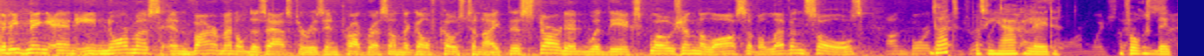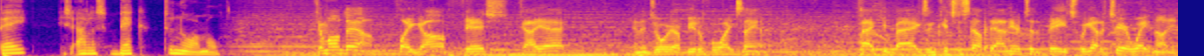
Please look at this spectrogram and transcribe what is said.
Good evening. An enormous environmental disaster is in progress on the Gulf Coast tonight. This started with the explosion, the loss of 11 souls on board. Dat was een jaar geleden. Maar volgens BP is alles back to normal. Come on down, play golf, fish, kayak, and enjoy our beautiful white sand. Pack your bags and get yourself down here to the beach. We got a chair waiting on you.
